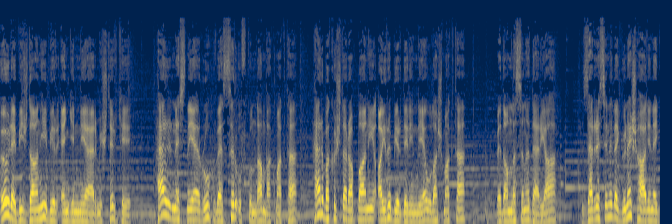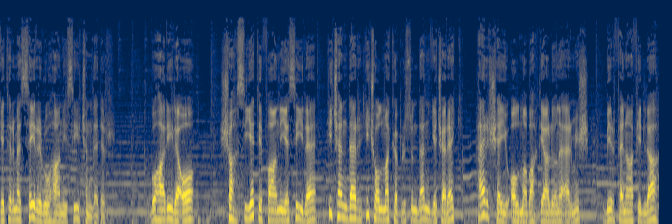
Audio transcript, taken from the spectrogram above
öyle vicdani bir enginliğe ermiştir ki, her nesneye ruh ve sır ufkundan bakmakta, her bakışta Rabbani ayrı bir derinliğe ulaşmakta ve damlasını derya, zerresini de güneş haline getirme seyri ruhanisi içindedir. Bu haliyle o, şahsiyeti faniyesiyle hiç ender hiç olma köprüsünden geçerek, her şey olma bahtiyarlığına ermiş bir fenafillah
